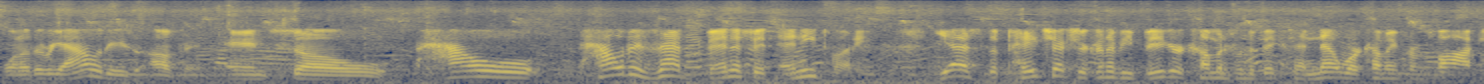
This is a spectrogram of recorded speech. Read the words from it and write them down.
one of the realities of it. And so, how how does that benefit anybody? Yes, the paychecks are going to be bigger coming from the Big Ten Network, coming from Fox,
